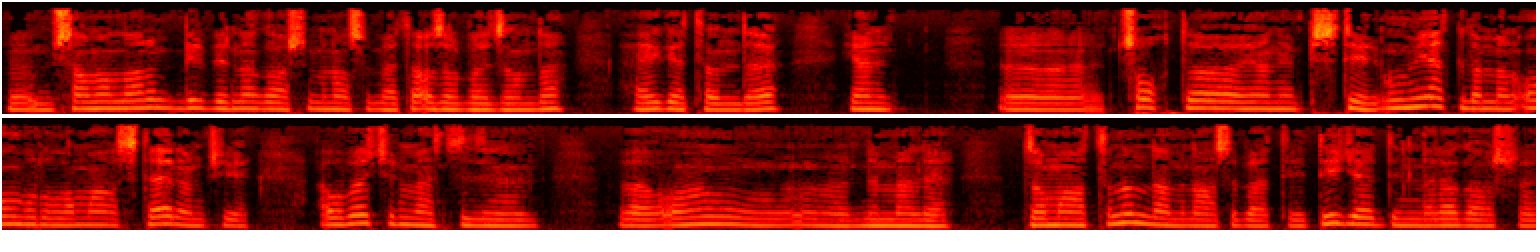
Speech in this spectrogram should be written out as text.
müsəlmanların bir-birinə qarşı münasibəti Azərbaycanda həqiqətən də, yəni ə, çox da, yəni pis deyil. Ümumiyyətlə mən onu vurğulamaq istəyirəm ki, Əbubəkr məscidinin və onun deməli cəmaatının da münasibəti digər dinlərə qarşı,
